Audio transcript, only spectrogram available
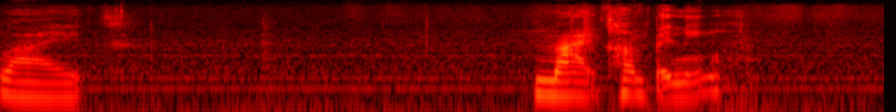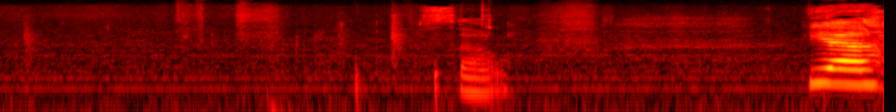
Like, my company. So yeah,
